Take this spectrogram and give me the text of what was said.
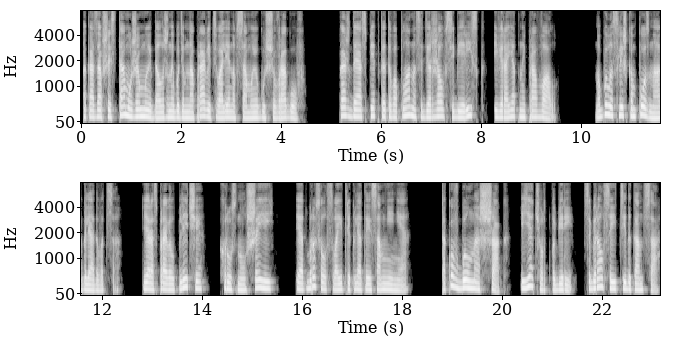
Оказавшись там, уже мы должны будем направить Валена в самую гущу врагов. Каждый аспект этого плана содержал в себе риск и вероятный провал. Но было слишком поздно оглядываться. Я расправил плечи, хрустнул шеей и отбросил свои треклятые сомнения. Таков был наш шаг, и я, черт побери, собирался идти до конца.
